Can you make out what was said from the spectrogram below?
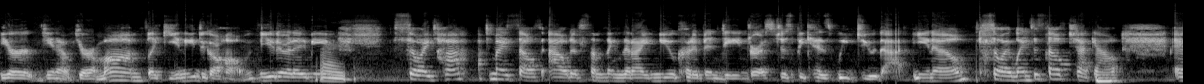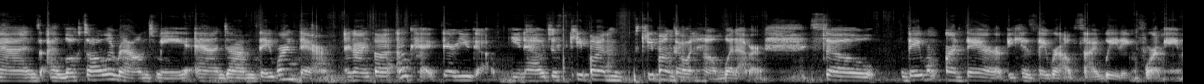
You're, you know, you're a mom. Like you need to go home. You know what I mean? Right. So I talked myself out of something that I knew could have been dangerous just because we do that, you know? So I went to self checkout and I looked all around me and um, they weren't there. And I thought, okay, there you go. You know, just keep on, keep on going home, whatever. So they weren't there because they were outside waiting for me.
